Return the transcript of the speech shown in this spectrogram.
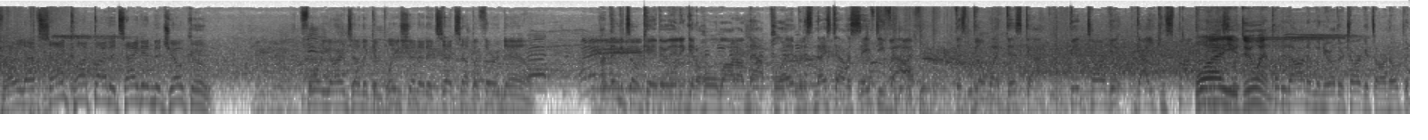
Throw left side, caught by the tight end, Njoku. Four yards on the completion, and it sets up a third down. I think it's okay there. They didn't get a whole lot on that play, but it's nice to have a safety valve that's built like this guy. Big target, guy you can spot. What are you doing? Put it on him when your other targets aren't open.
